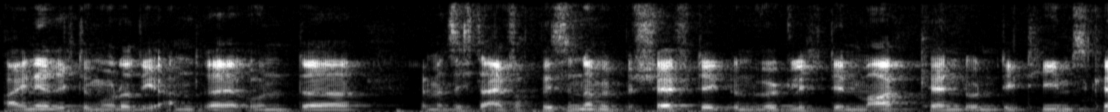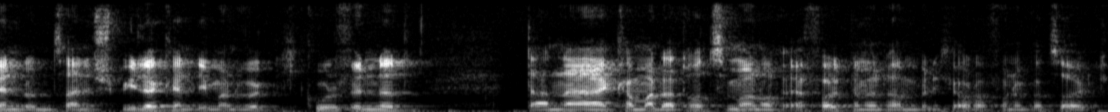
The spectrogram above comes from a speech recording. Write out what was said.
eine Richtung oder die andere und äh, wenn man sich da einfach ein bisschen damit beschäftigt und wirklich den Markt kennt und die Teams kennt und seine Spieler kennt, die man wirklich cool findet, dann äh, kann man da trotzdem auch noch Erfolg damit haben, bin ich auch davon überzeugt.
